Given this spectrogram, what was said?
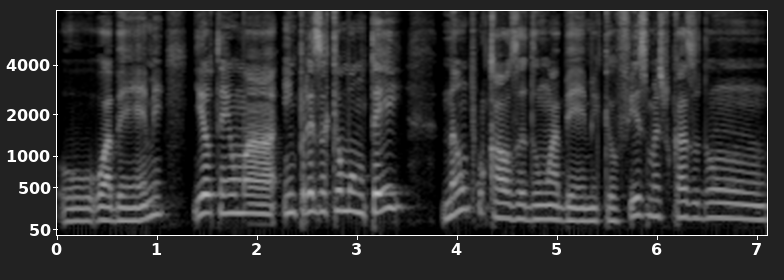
o, o ABM e eu tenho uma empresa que eu montei não por causa de um ABM que eu fiz, mas por causa de um,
